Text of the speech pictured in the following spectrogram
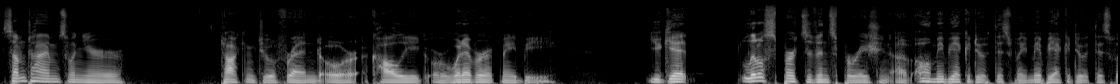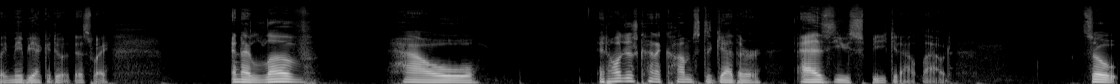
sometimes when you're talking to a friend or a colleague or whatever it may be, you get little spurts of inspiration of, oh, maybe I could do it this way. Maybe I could do it this way. Maybe I could do it this way. And I love how it all just kind of comes together as you speak it out loud. So,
